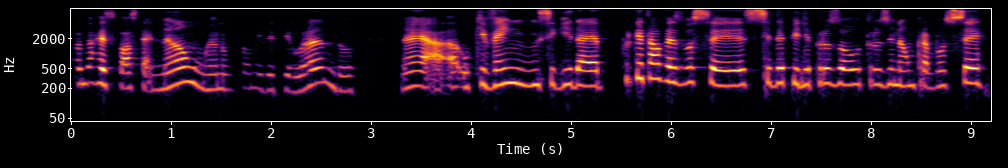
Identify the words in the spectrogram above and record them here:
quando a resposta é não, eu não estou me depilando, né? O que vem em seguida é porque talvez você se depile para os outros e não para você.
